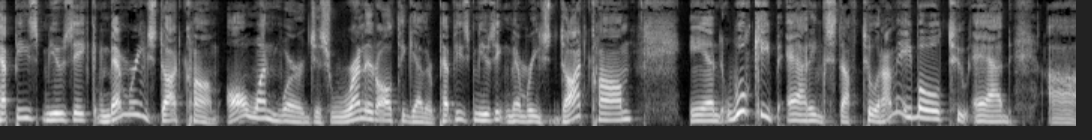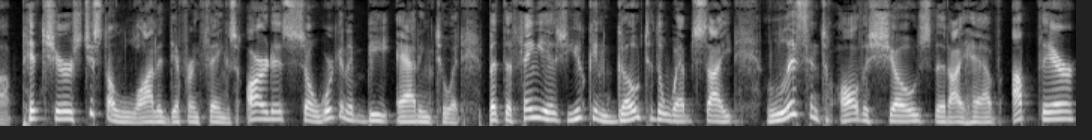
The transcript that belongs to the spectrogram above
Pepe's Music Memories.com. All one word, just run it all together. Pepe's Music Memories.com. And we'll keep adding stuff to it. I'm able to add uh, pictures, just a lot of different things, artists. So we're going to be adding to it. But the thing is, you can go to the website, listen to all the shows that I have up there,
